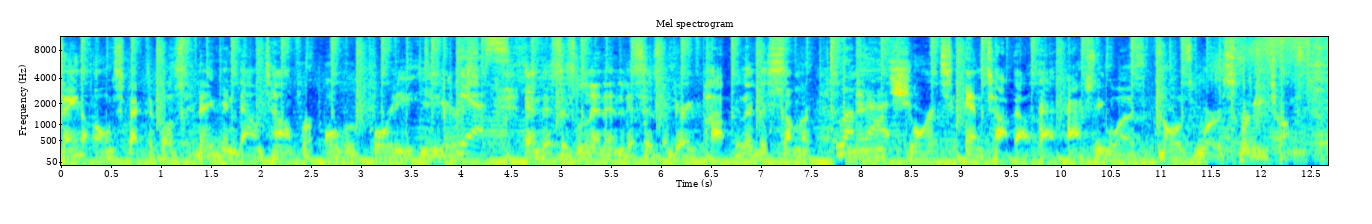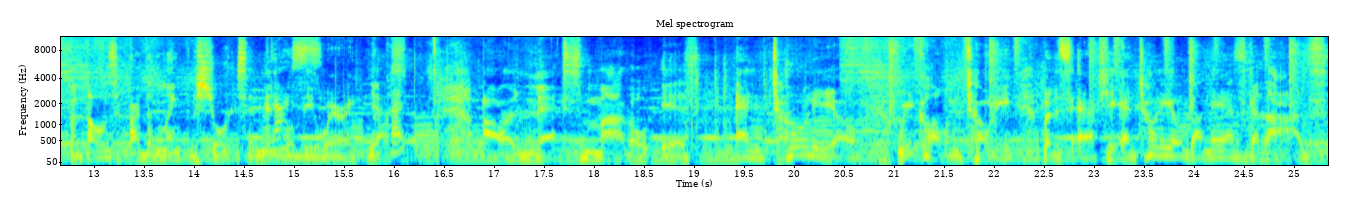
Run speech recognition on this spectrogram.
Zana owns Spectacles. They've been downtown for over 40 years. Yes. And this is linen. This is very popular this summer. Love linen that. shorts and top. That, that actually was, those were swimming trunks. But those are the length of shorts that men Nice. will be wearing. Yes. Okay. Our next model is Antonio. We call him Tony, but it's actually Antonio Gomez Galaz.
